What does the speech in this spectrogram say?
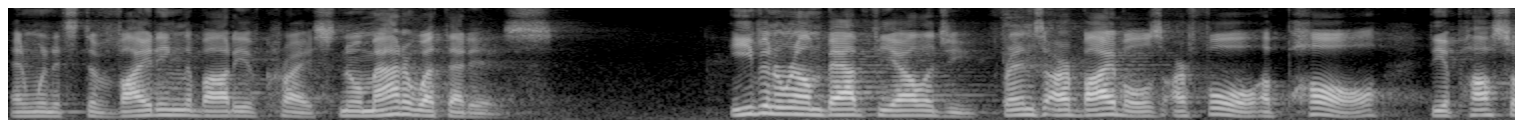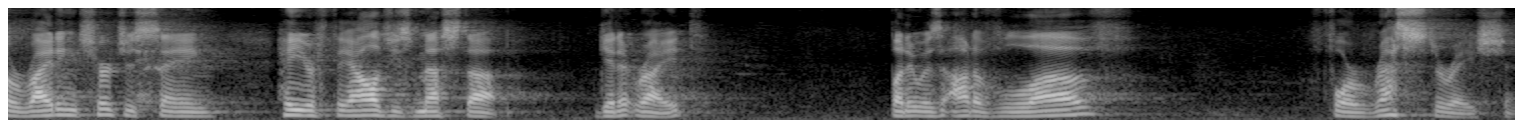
and when it's dividing the body of Christ, no matter what that is, even around bad theology, friends, our Bibles are full of Paul, the apostle, writing churches saying, hey, your theology's messed up. Get it right. But it was out of love for restoration,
